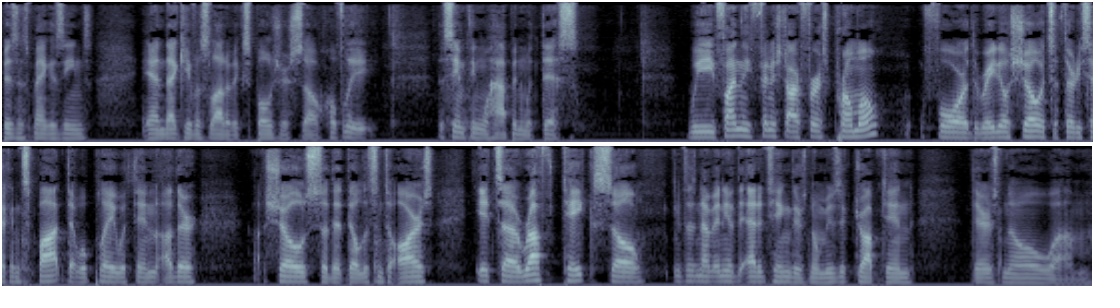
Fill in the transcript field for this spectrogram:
business magazines, and that gave us a lot of exposure. So hopefully, the same thing will happen with this. We finally finished our first promo for the radio show. It's a 30 second spot that will play within other uh, shows so that they'll listen to ours. It's a rough take, so it doesn't have any of the editing. There's no music dropped in. There's no um,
